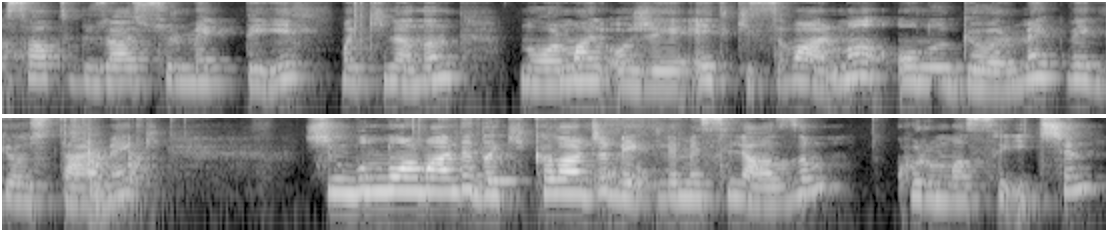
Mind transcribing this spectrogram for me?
Maksat güzel sürmek değil. Makinenin normal ojeye etkisi var mı onu görmek ve göstermek. Şimdi bunu normalde dakikalarca beklemesi lazım kuruması için.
